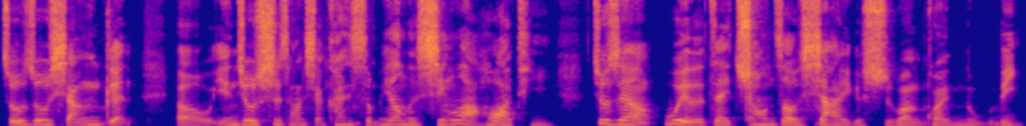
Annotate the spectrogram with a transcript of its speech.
周周想梗，哦，研究市场，想看什么样的辛辣话题，就这样，为了再创造下一个十万块努力。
